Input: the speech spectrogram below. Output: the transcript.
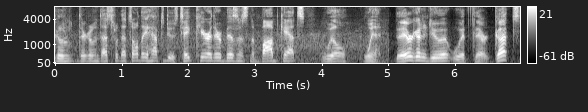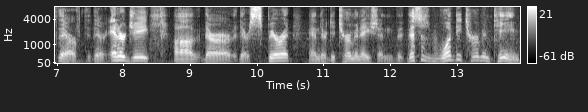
going. They're going. That's what. That's all they have to do is take care of their business, and the Bobcats will win. They're going to do it with their guts, their their energy, uh, their their spirit, and their determination. This is one determined team.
